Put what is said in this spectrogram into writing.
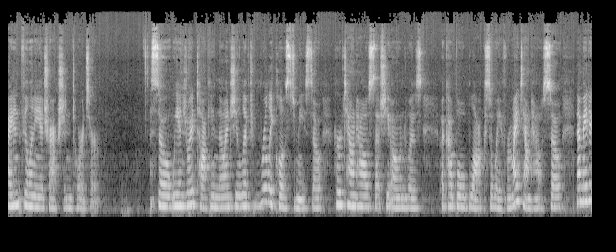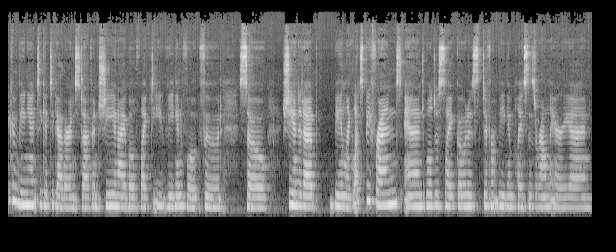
I didn't feel any attraction towards her. So we enjoyed talking though, and she lived really close to me. So her townhouse that she owned was a couple blocks away from my townhouse. So that made it convenient to get together and stuff. And she and I both like to eat vegan fo- food. So she ended up being like, let's be friends and we'll just like go to different vegan places around the area and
